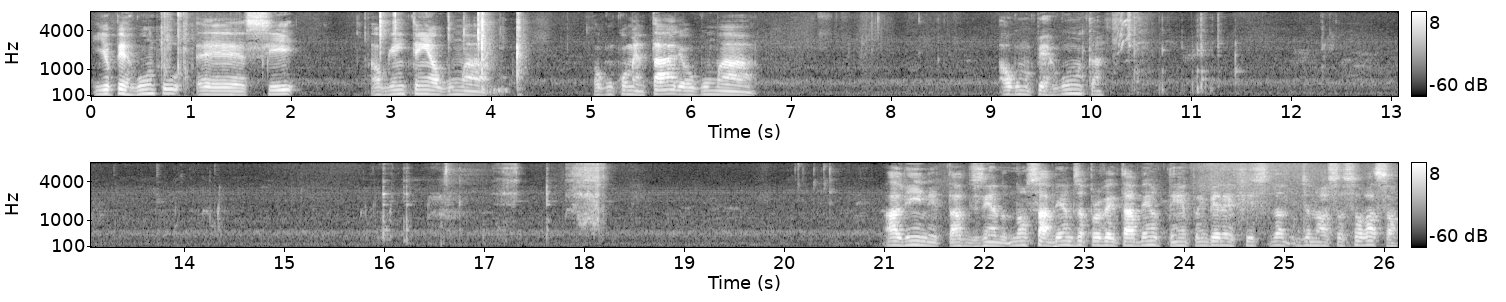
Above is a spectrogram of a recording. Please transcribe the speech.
E eu pergunto é, se alguém tem alguma algum comentário, alguma alguma pergunta. Aline está dizendo: não sabemos aproveitar bem o tempo em benefício da, de nossa salvação.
